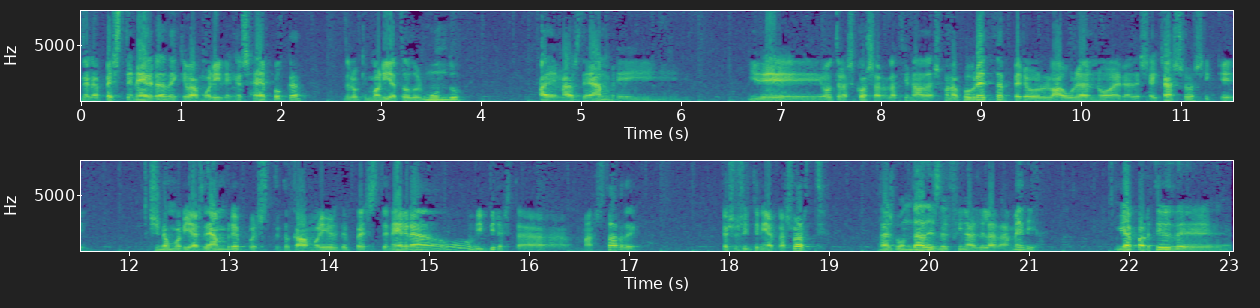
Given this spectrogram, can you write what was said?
de la peste negra, de que va a morir en esa época, de lo que moría todo el mundo, además de hambre y, y de otras cosas relacionadas con la pobreza, pero Laura no era de ese caso, así que si no morías de hambre, pues te tocaba morir de peste negra o vivir hasta más tarde. Eso sí tenías la suerte. Las bondades del final de la Edad Media. Y a partir de,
